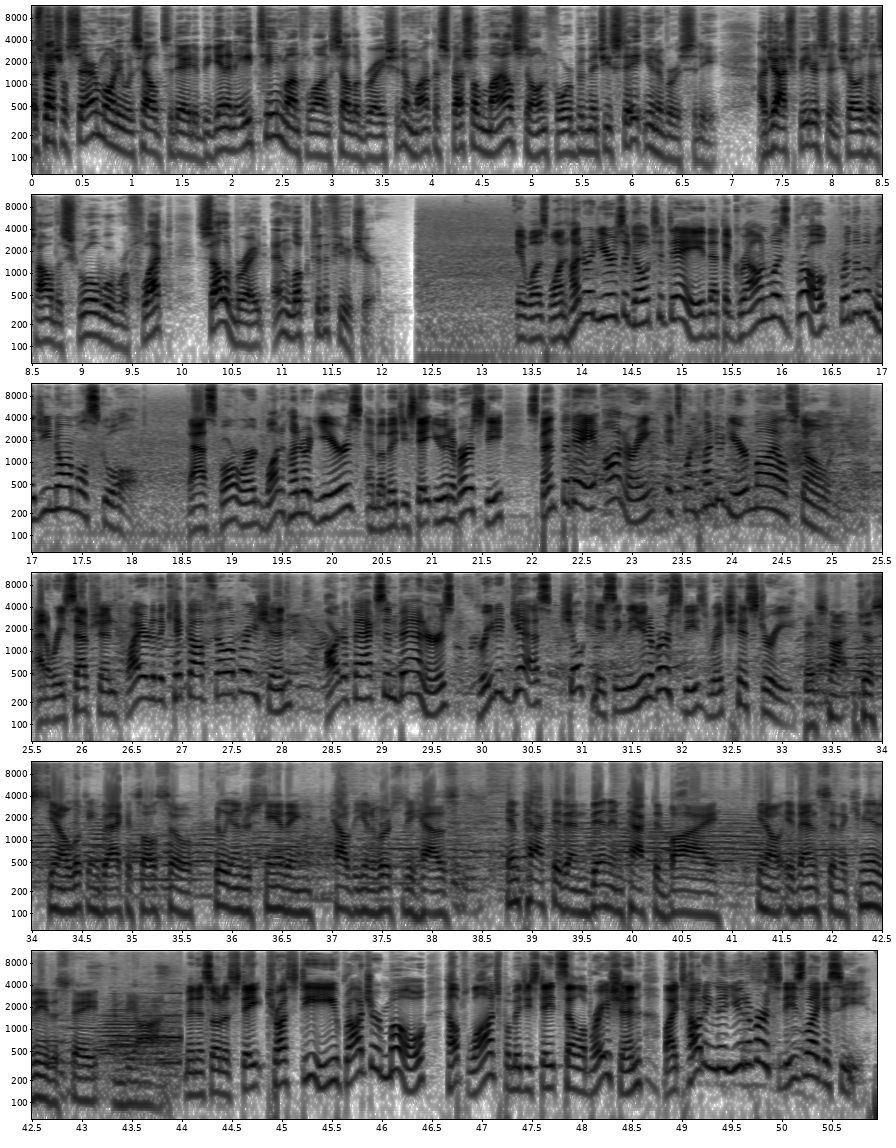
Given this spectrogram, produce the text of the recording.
A special ceremony was held today to begin an 18-month-long celebration and mark a special milestone for Bemidji State University. Our Josh Peterson shows us how the school will reflect, celebrate, and look to the future. It was 100 years ago today that the ground was broke for the Bemidji Normal School. Fast forward 100 years and Bemidji State University spent the day honoring its 100-year milestone. At a reception prior to the kickoff celebration, artifacts and banners greeted guests showcasing the university's rich history. It's not just, you know, looking back, it's also really understanding how the university has impacted and been impacted by you know, events in the community, the state, and beyond. Minnesota State trustee Roger Moe helped launch Bemidji State Celebration by touting the university's legacy.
